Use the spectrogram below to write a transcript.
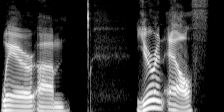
where um, you're an elf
